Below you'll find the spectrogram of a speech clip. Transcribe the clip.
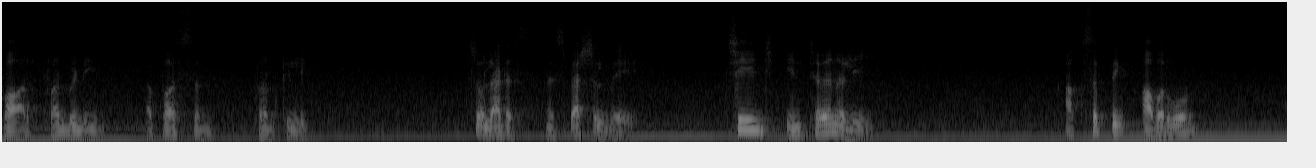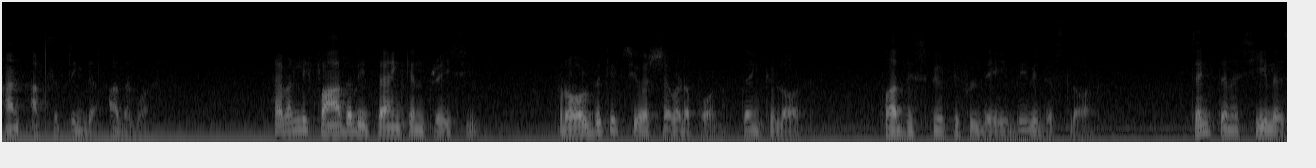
for forbidding a person from killing. So, let us, in a special way, change internally accepting our own and accepting the other one. Heavenly Father, we thank and praise you for all the gifts you have showered upon us. Thank you, Lord, for this beautiful day. Be with us, Lord. Strengthen us, heal us,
